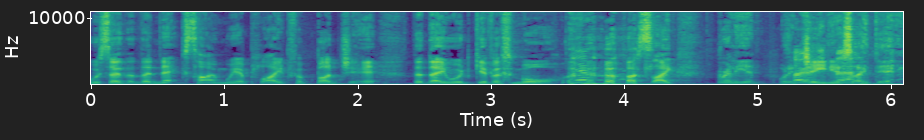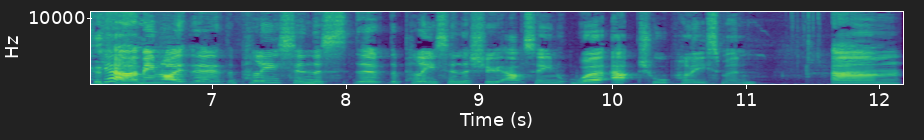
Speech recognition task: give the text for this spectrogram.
was so that the next time we applied for budget, that they would give us more. I was like, brilliant! What a genius fair. idea! yeah, I mean, like the the police in this the the police in the shootout scene were actual policemen. Um,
